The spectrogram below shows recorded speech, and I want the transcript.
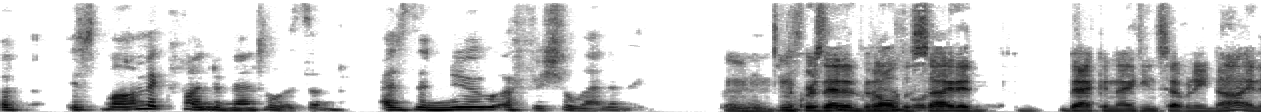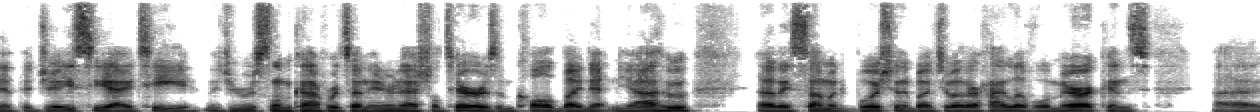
uh, Islamic fundamentalism as the new official enemy. Mm-hmm. of course, that had been all decided back in 1979 at the JCIT, the Jerusalem Conference on International Terrorism, called by Netanyahu. Uh, they summoned Bush and a bunch of other high level Americans uh,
